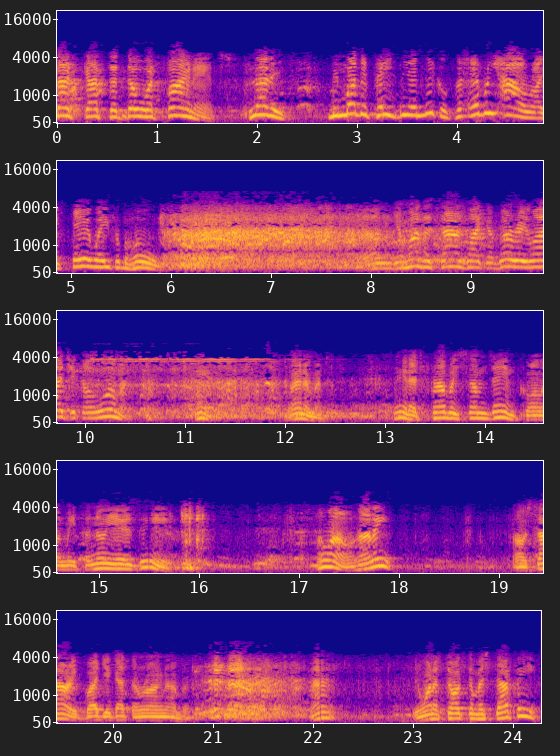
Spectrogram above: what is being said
that got to do with finance? Plenty. My mother pays me a nickel for every hour I stay away from home. Well, your mother sounds like a very logical woman. Hmm. Wait a minute. Hey, that's probably some dame calling me for New Year's Eve. Hello, honey. Oh, sorry, Bud, you got the wrong number. huh? You want to talk to Miss Duffy?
